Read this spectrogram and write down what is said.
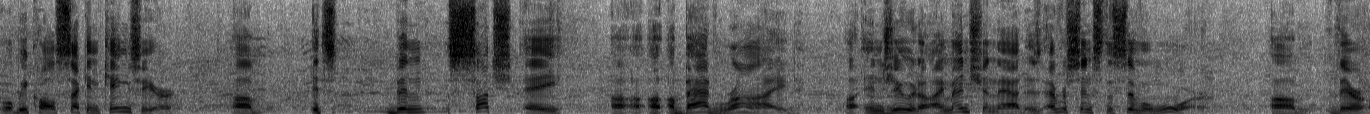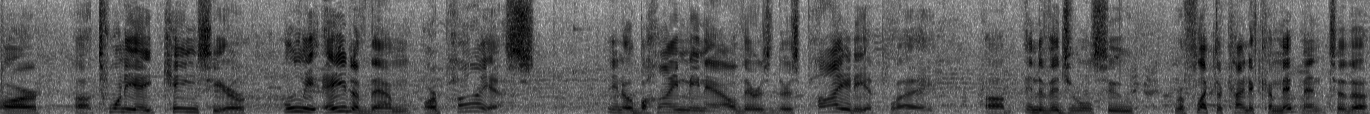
what we call Second Kings here, um, it's been such a, a, a bad ride uh, in Judah. I mention that is ever since the Civil War, um, there are uh, 28 kings here. Only eight of them are pious. You know, behind me now, there's there's piety at play. Uh, individuals who reflect a kind of commitment to the,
